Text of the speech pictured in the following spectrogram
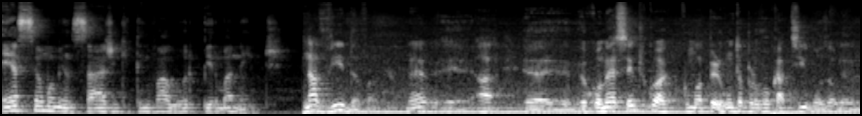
Essa é uma mensagem que tem valor permanente na vida, né? É, é, eu começo sempre com, uma pergunta provocativa aos alunos.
